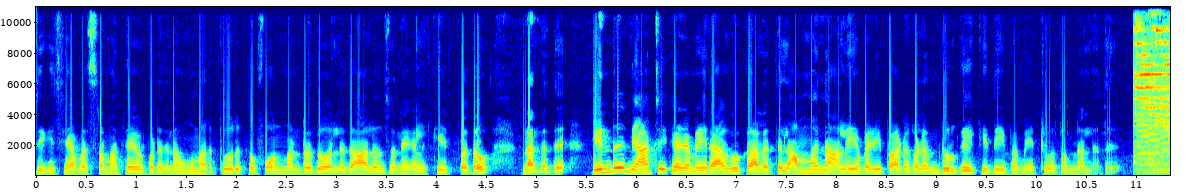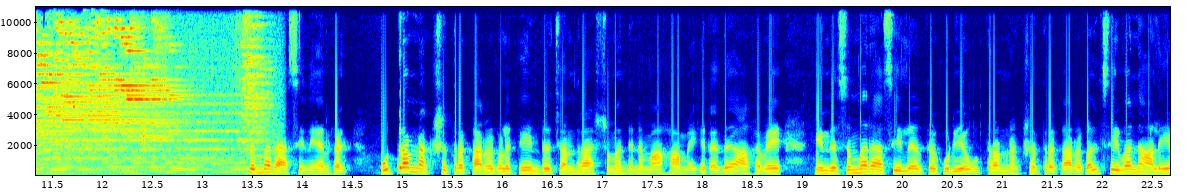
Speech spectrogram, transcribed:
சிகிச்சை அவசரமாக தேவைப்படுதுன்னா உங்கள் மருத்துவருக்கு ஃபோன் பண்ணுறதோ அல்லது ஆலோசனைகள் கேட்பதோ நல்லது. இன்று ஞாயிற்றுக்கிழமை ராகு காலத்தில் அம்மன் ஆலய வழிபாடுகளும் துர்கைக்கு தீபம் ஏற்றுவதும் நல்லது. சிம்மராசினியர்கள் உத்திரம் நட்சத்திரக்காரர்களுக்கு இன்று சந்திராஷ்டம தினமாக அமைகிறது. ஆகவே இந்த சிம்ம ராசியில் இருக்கக்கூடிய உத்திரம் நட்சத்திரக்காரர்கள் சிவன் ஆலய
